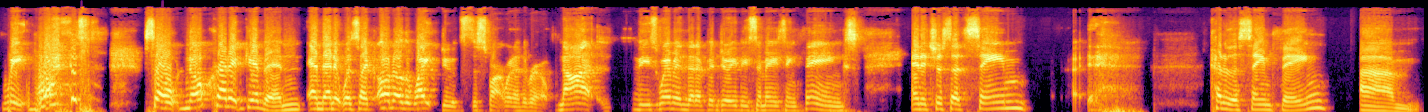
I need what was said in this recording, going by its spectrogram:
wait, what? so no credit given. And then it was like, oh no, the white dude's the smart one in the room, not these women that have been doing these amazing things. And it's just that same kind of the same thing. Um,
